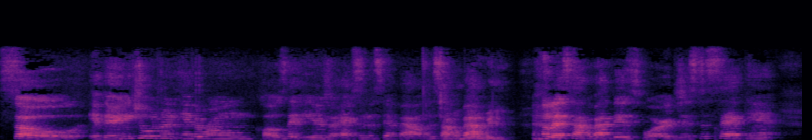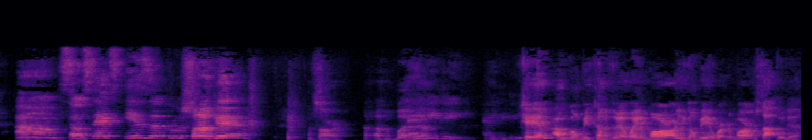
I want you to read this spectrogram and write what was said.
So, if there are any children in the room, close their ears or ask them to step out. Let's talk know more than about we do. let's talk about this for just a second. Um, so sex is a crucial What up, Kev? I'm sorry. I'm That's my butt. Yeah. ADD. ADD. Kev, I'm gonna be coming through that way tomorrow. Are you gonna be at work tomorrow? I'm gonna stop through there.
